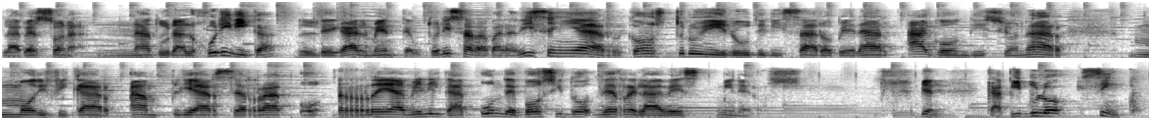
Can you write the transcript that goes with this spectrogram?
La persona natural o jurídica legalmente autorizada para diseñar, construir, utilizar, operar, acondicionar, modificar, ampliar, cerrar o rehabilitar un depósito de relaves mineros. Bien, capítulo 5.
